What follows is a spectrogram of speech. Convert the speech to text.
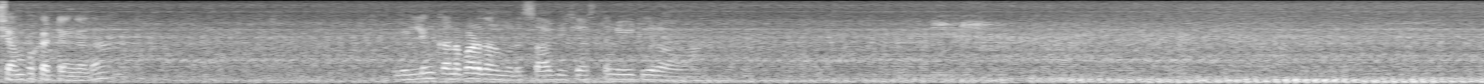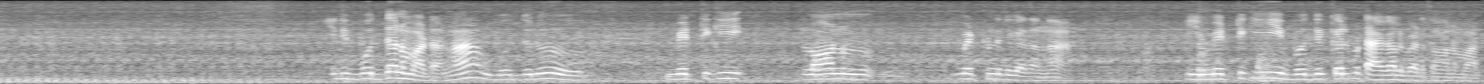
చెంప కట్టాం కదా. బిల్డింగ్ కనపడదు అనమాట సాఫీ చేస్తే నీట్గా రావాలి ఇది బొద్దు అనమాట అన్న బొద్దులు మెట్టికి లోన్ మెట్టు ఉండేది కదన్నా? ఈ మెట్టికి ఈ బొద్దుకి కలిపి టాగాలు పెడతాం అనమాట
